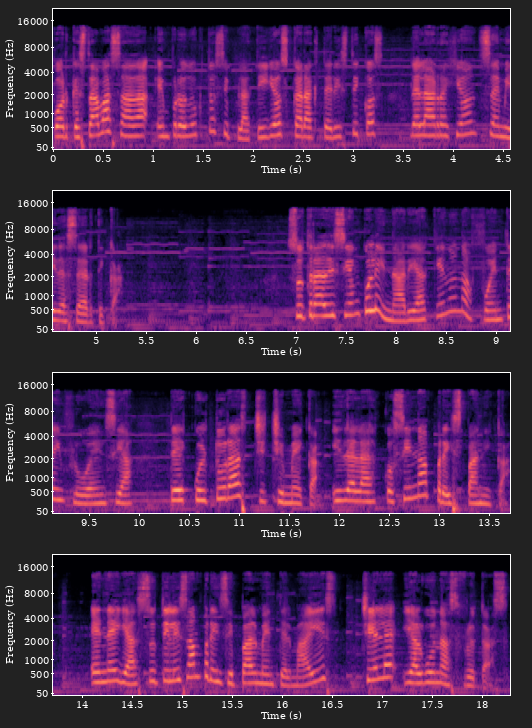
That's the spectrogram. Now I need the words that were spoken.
porque está basada en productos y platillos característicos de la región semidesértica. Su tradición culinaria tiene una fuente influencia de culturas chichimeca y de la cocina prehispánica. En ella se utilizan principalmente el maíz, chile y algunas frutas.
